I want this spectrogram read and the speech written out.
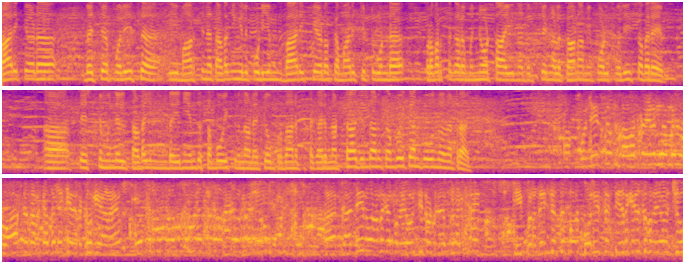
ബാരിക്കേഡ് വെച്ച് പോലീസ് ഈ മാർച്ചിനെ തടഞ്ഞെങ്കിൽ കൂടിയും ബാരിക്കേഡൊക്കെ മറിച്ചിട്ടുകൊണ്ട് പ്രവർത്തകർ മുന്നോട്ടായുന്ന ദൃശ്യങ്ങൾ കാണാം. ഇപ്പോൾ പോലീസ് അവരെ സ്റ്റേഷന് മുന്നിൽ തടയുന്നുണ്ട്. ഇനി എന്ത് സംഭവിക്കുമെന്നാണ് ഏറ്റവും പ്രധാനപ്പെട്ട കാര്യം. നട്രാജ് എന്താണ് സംഭവിക്കാൻ പോകുന്നത് നട്രാജ് പോലീസും പ്രവർത്തകരും തമ്മിൽ വാക്ക് തർക്കത്തിലേക്ക് ഇറക്കുകയാണ്. കണ്ണീർ വാതകം പ്രയോഗിച്ചിട്ടുണ്ട്. ഈ പ്രദേശത്ത് ഇപ്പോൾ പോലീസ് ടീർ ഗ്യാസ് പ്രയോഗിച്ചു.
